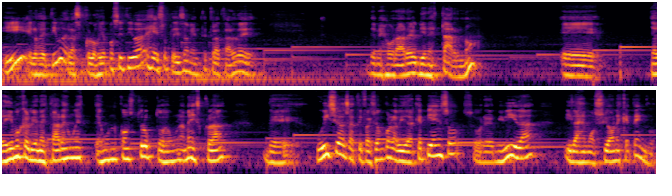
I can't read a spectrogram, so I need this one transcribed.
y el objetivo de la psicología positiva es eso precisamente, tratar de, de mejorar el bienestar, ¿no? Eh, ya dijimos que el bienestar es un, es un constructo, es una mezcla de juicio de satisfacción con la vida. ¿Qué pienso sobre mi vida y las emociones que tengo?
